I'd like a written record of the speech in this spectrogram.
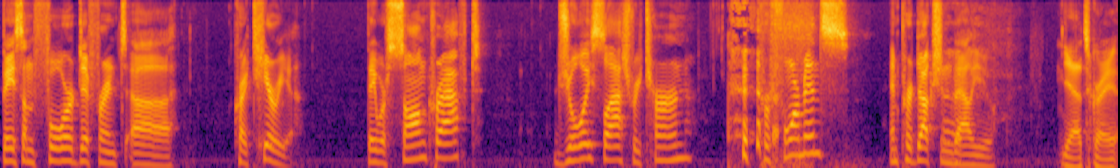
based on four different uh, criteria. They were songcraft, joy slash return, performance, and production value. Yeah, it's great.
